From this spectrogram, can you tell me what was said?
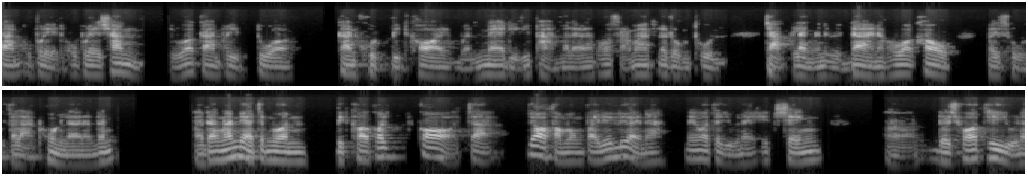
การโอเปเรตโอเปเรชั่นหรือว่าการผลิตตัวการขุดบิตคอยเหมือนในอดีตที่ผ่านมาแล้วนะเพราะสามารถระดมทุนจากแหล่งอื่นๆได้นะเพราะว่าเข้า ไปสู่ตลาดหุ้นแล้วนะดังนั้นเนี่ยจำนวนบิตคอยก็ก็จะย่อต่ำลงไปเรื่อยๆนะไม่ว่าจะอยู่ใน exchange โดยเฉพาะที่อยู่ใน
